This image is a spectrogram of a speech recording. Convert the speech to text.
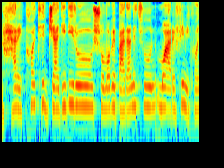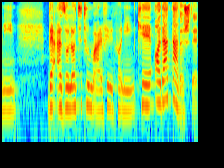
حرکات جدیدی رو شما به بدنتون معرفی می‌کنین به عضلاتتون معرفی می‌کنین که عادت نداشته.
